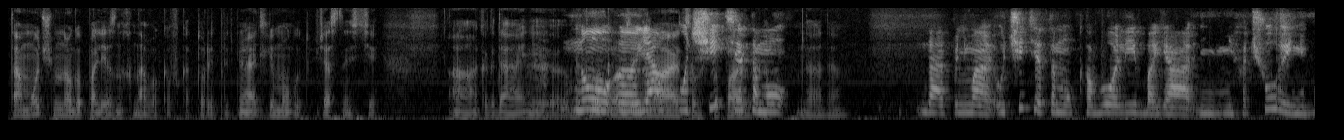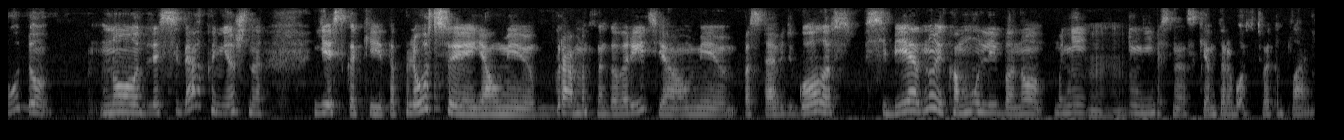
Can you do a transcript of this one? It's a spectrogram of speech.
там очень много полезных навыков, которые предприниматели могут, в частности, а, когда они Ну, э, я учить выступают. этому... Да, да. Да, я понимаю. Учить этому кого-либо я не хочу и не буду. Но для себя, конечно, есть какие-то плюсы. Я умею грамотно говорить, я умею поставить голос в себе, ну и кому-либо, но мне uh-huh. не интересно с кем-то работать в этом плане.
